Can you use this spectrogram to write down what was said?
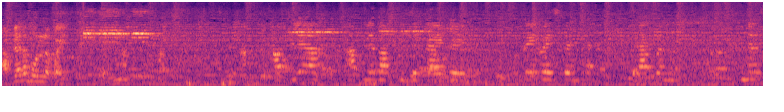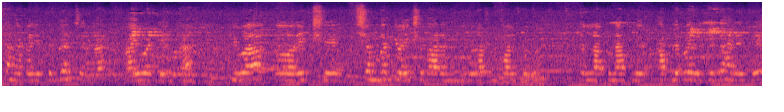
आपल्याला बोललं पाहिजे. आपल्या आपल्या बाबतीत जर काय गैरवाईज पण झालं तर आपण कुणाला सांगायला पाहिजे? तर घरच्यांना आई वडिलांना किंवा एकशे शंभर किंवा एकशे बारा नंबरवर आपण कॉल करून त्यांना आपण आपले आपले बरे जे झाले ते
